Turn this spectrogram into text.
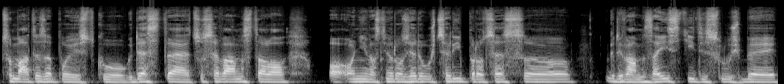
co máte za pojistku, kde jste, co se vám stalo, oni vlastně rozjedou už celý proces, eh, kdy vám zajistí ty služby,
